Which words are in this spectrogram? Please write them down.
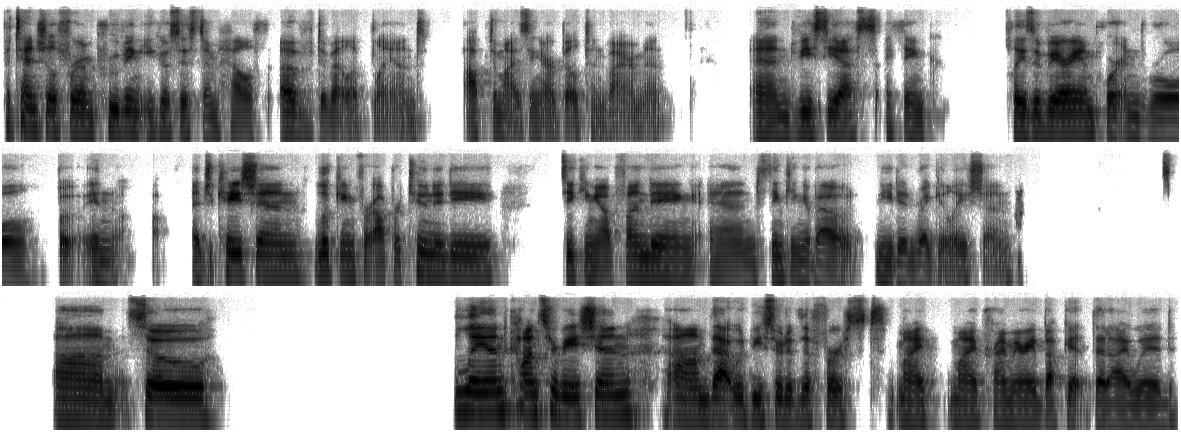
potential for improving ecosystem health of developed land, optimizing our built environment. And VCS, I think, plays a very important role in education, looking for opportunity, seeking out funding, and thinking about needed regulation. Um, so land conservation, um, that would be sort of the first, my, my primary bucket that I would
